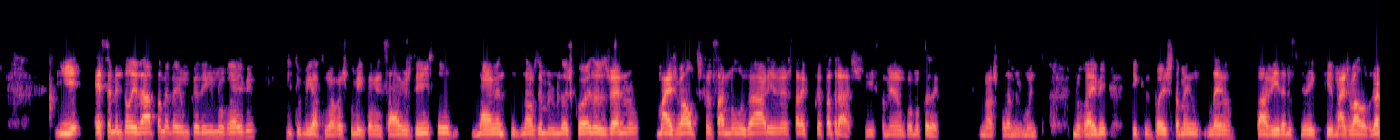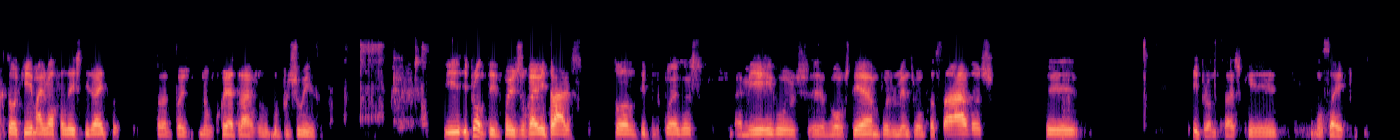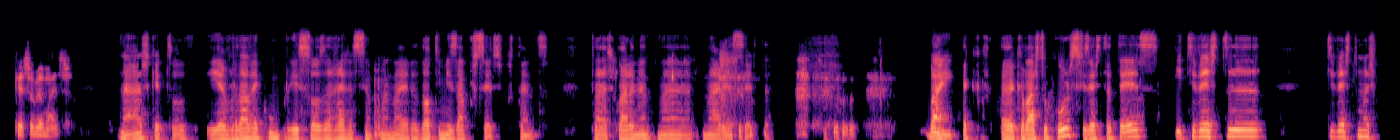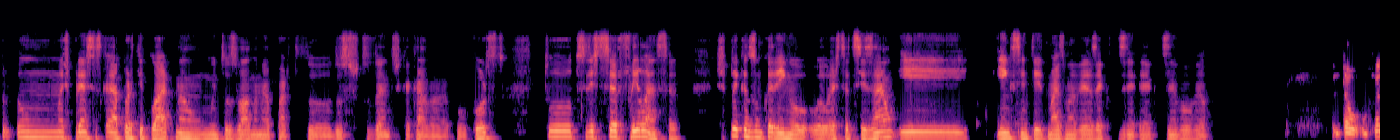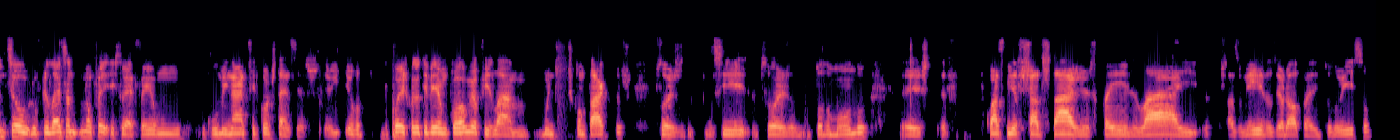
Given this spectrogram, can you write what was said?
E essa mentalidade também vem um bocadinho no rugby. E tu, Miguel, tu jogas comigo também sabes disto. Normalmente nós temos muitas coisas, do género, mais vale descansar no lugar e estar a correr para trás. E isso também é uma coisa que nós falamos muito no rugby e que depois também leva para a vida, no sentido em que mais vale, já que estou aqui, mais vale fazer isto direito para depois não correr atrás do, do prejuízo. E, e, pronto, e depois o rugby traz todo tipo de coisas, amigos, eh, bons tempos, momentos bons passados. E, e pronto, acho que não sei, queres saber mais? Não, acho que é tudo. E a verdade é que um preguiçoso arranja sempre maneira de otimizar processos, portanto, estás claramente na, na área certa. Bem, acabaste o curso, fizeste a tese e tiveste, tiveste uma, uma experiência, se calhar, particular, não muito usual na maior parte do, dos estudantes que acaba o curso. Tu decidiste ser freelancer. Explica-nos um bocadinho esta decisão e, e, em que sentido, mais uma vez, é que, é que desenvolveu. Então, o que aconteceu no freelancer não foi, isto é, foi um culminar de circunstâncias. Eu, depois, quando eu estive em Hong Kong, eu fiz lá muitos contactos, pessoas, conheci pessoas de todo o mundo, quase tinha fechado estágios para ir lá, e Estados Unidos, Europa e tudo isso.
